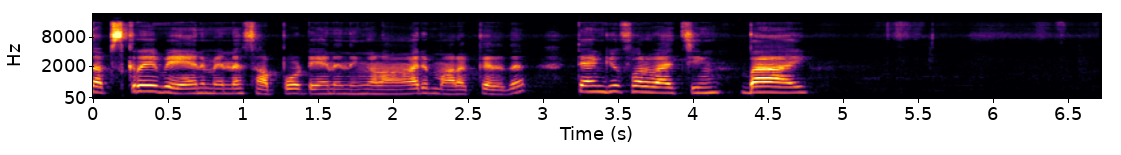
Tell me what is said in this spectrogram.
സബ്സ്ക്രൈബ് ചെയ്യാനും എന്നെ സപ്പോർട്ട് ചെയ്യാനും നിങ്ങൾ ആരും മറക്കരുത്. Thank for watching. ബൈ.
